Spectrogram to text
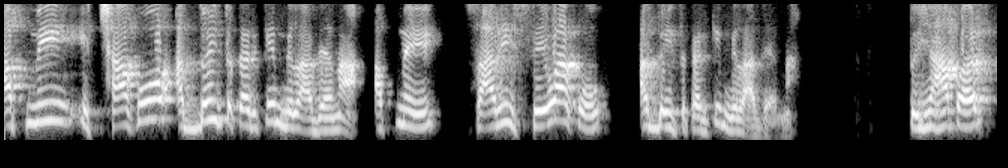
अपनी इच्छा को अद्वैत करके मिला देना, अपने सारी सेवा को अद्वैत करके मिला देना। तो यहाँ पर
